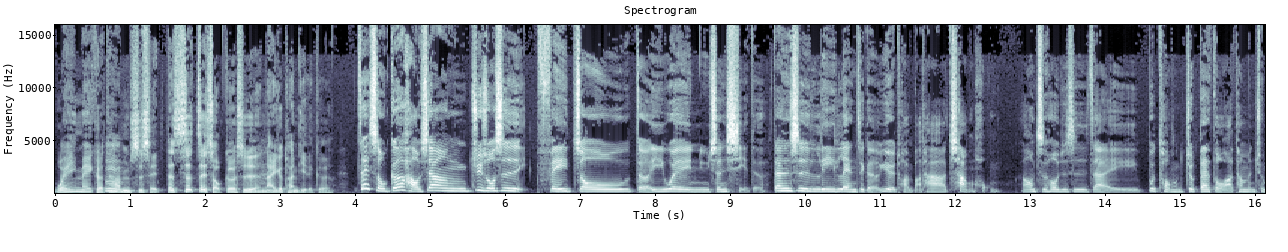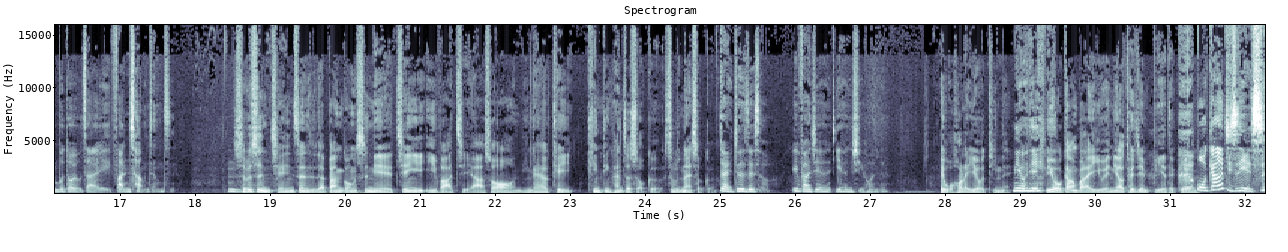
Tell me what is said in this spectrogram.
Waymaker 他们是谁？嗯，但是这首歌是哪一个团体的歌？这首歌好像据说是非洲的一位女生写的，但是是 Leeland 这个乐团把它唱红。然后之后就是在不同就 Bethel 啊，他们全部都有在翻唱这样子。嗯，是不是你前一阵子在办公室你也建议伊娃姐啊，说哦，应该要可以听听看这首歌，是不是那首歌？对，就是这首，伊娃姐也很喜欢的。哎，我后来也有听呢，你有听？因为我刚刚本来以为你要推荐别的歌，我刚刚其实也是，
